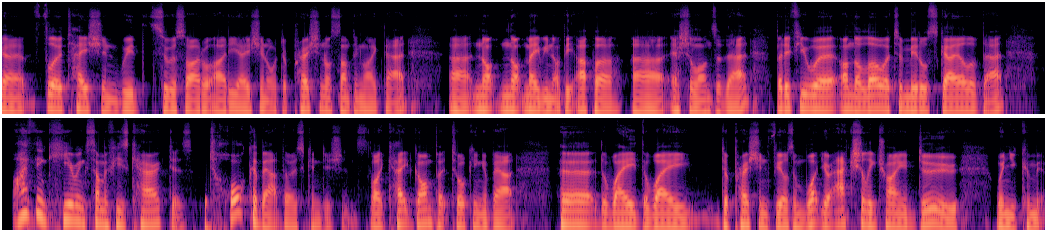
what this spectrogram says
uh, flirtation with suicidal ideation or depression or something like that, uh, not not maybe not the upper uh, echelons of that, but if you were on the lower to middle scale of that, I think hearing some of his characters talk about those conditions, like Kate Gompert talking about her the way the way depression feels and what you're actually trying to do when you commit.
